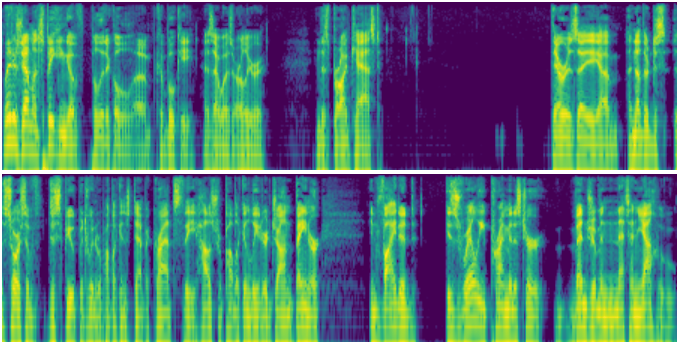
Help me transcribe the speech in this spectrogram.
Ladies and gentlemen, speaking of political uh, kabuki, as I was earlier in this broadcast, there is a um, another dis- source of dispute between Republicans and Democrats. The House Republican leader John Boehner invited Israeli Prime Minister Benjamin Netanyahu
